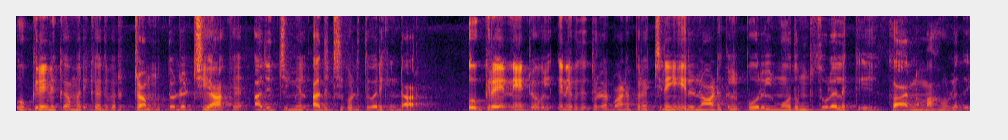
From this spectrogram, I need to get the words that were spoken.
உக்ரைனுக்கு அமெரிக்க அதிபர் ட்ரம்ப் தொடர்ச்சியாக அதிர்ச்சி மேல் அதிர்ச்சி கொடுத்து வருகின்றார். உக்ரைன் நேட்டோவில் இணைவது தொடர்பான பிரச்சினையே இரு நாடுகள் போரில் மோதும் சூழலுக்கு காரணமாக உள்ளது.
